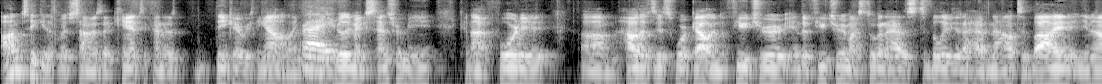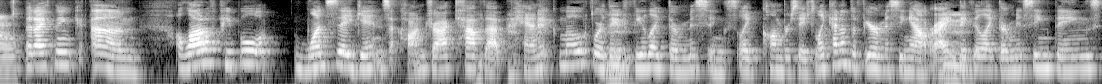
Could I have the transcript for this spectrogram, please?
I'm taking as much time as I can to kind of think everything out. Like, does Right. this really make sense for me? Can I afford it? Um, how does this work out in the future? In the future, am I still going to have the stability that I have now to buy it? You know? But I think um, a lot of people, once they get into contract, have that panic mode where they mm. feel like they're missing like conversation, like kind of the fear of missing out, right? They mm. feel like they're missing things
